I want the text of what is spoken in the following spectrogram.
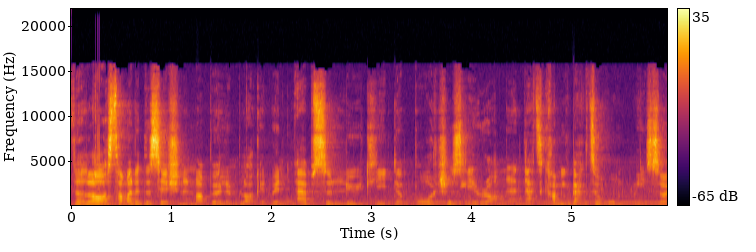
The last time I did the session in my Berlin block, it went absolutely debaucherously wrong, and that's coming back to haunt me. So,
